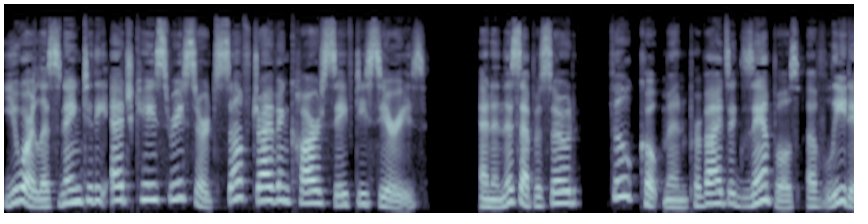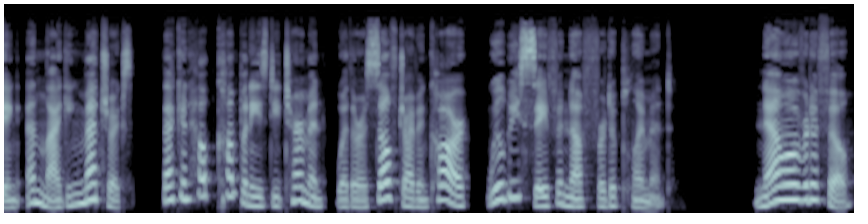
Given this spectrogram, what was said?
You are listening to the Edge Case Research Self Driving Car Safety Series. And in this episode, Phil Koopman provides examples of leading and lagging metrics that can help companies determine whether a self driving car will be safe enough for deployment. Now over to Phil.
